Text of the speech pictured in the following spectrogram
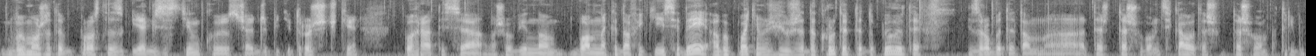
ви можете просто як зі стінкою з ChatGPT трошечки погратися, щоб він нам вам накидав якісь ідеї, а ви потім їх вже докрутите, допилите і зробите там е, те, те, що вам цікаво, те, що, те, що вам потрібно.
